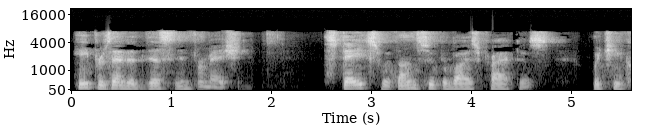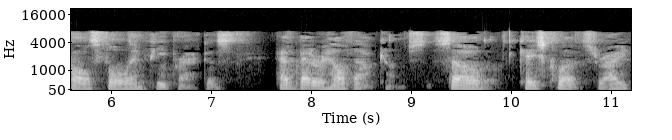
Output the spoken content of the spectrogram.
He presented this information. States with unsupervised practice, which he calls full NP practice, have better health outcomes. So, case closed, right?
